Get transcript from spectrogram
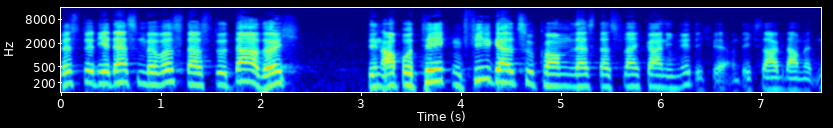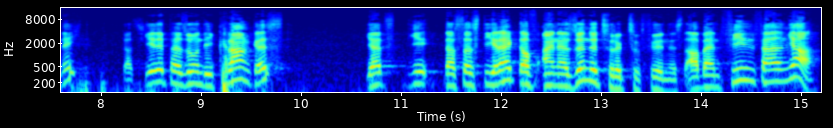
Bist du dir dessen bewusst, dass du dadurch den Apotheken viel Geld zukommen lässt, das vielleicht gar nicht nötig wäre? Und ich sage damit nicht, dass jede Person, die krank ist, jetzt, dass das direkt auf eine Sünde zurückzuführen ist, aber in vielen Fällen ja.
